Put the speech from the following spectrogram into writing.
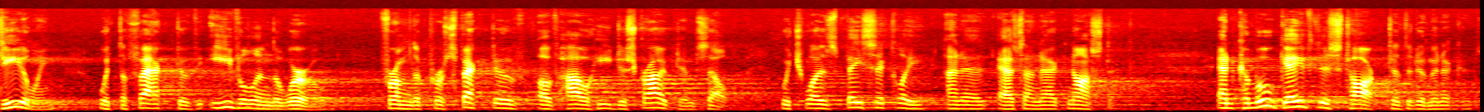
dealing with the fact of evil in the world from the perspective of how he described himself, which was basically an, as an agnostic. And Camus gave this talk to the Dominicans.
